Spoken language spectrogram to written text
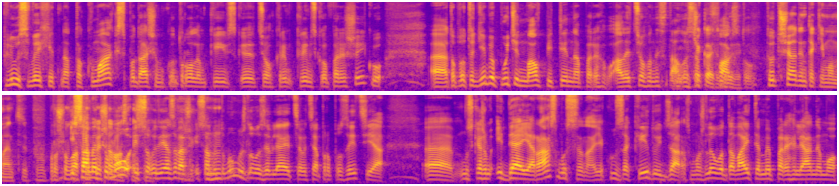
плюс вихід на Токмак з подальшим контролем Київського цього крим, кримського перешийку. Е, Тобто тоді би Путін мав піти на переговори, але цього не сталося Чекайте, по друзі. Тут ще один такий момент, про що І власне саме тому, і, со- я завершу, і саме тому, можливо, з'являється оця пропозиція, е, ну скажімо, ідея Расмусена, яку закидують зараз. Можливо, давайте ми переглянемо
